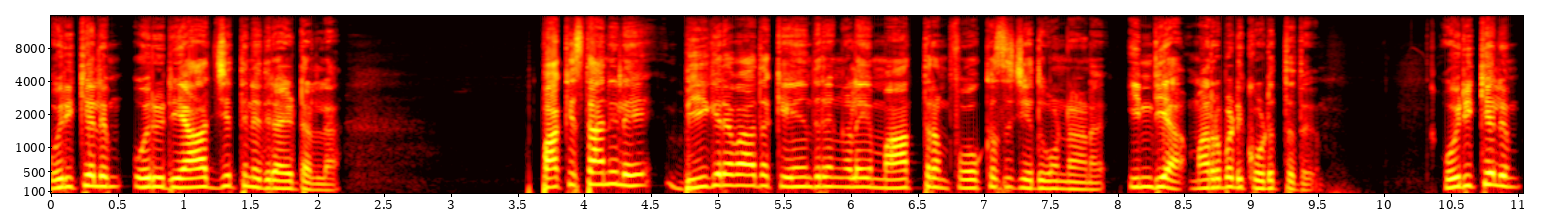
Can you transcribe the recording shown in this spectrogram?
ഒരിക്കലും ഒരു രാജ്യത്തിനെതിരായിട്ടല്ല. പാകിസ്ഥാനിലെ ഭീകരവാദ കേന്ദ്രങ്ങളെ മാത്രം ഫോക്കസ് ചെയ്തുകൊണ്ടാണ് ഇന്ത്യ മറുപടി കൊടുത്തത്. ഒരിക്കലും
